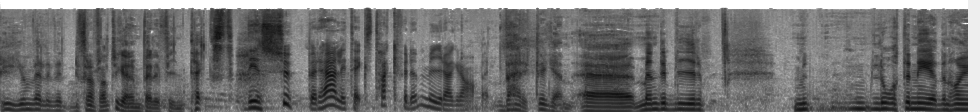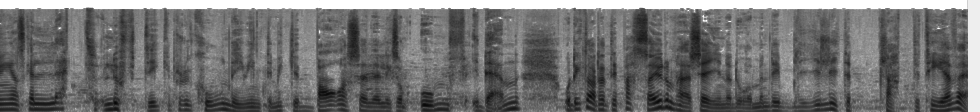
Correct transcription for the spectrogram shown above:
det är ju en väldigt, framförallt tycker jag en väldigt fin text. Det är en superhärlig text. Tack för den Myra Granberg. Verkligen. Eh, men det blir... Låten är, den har ju en ganska lätt, luftig produktion. Det är ju inte mycket bas eller liksom umf i den. Och det är klart att det passar ju de här tjejerna då men det blir lite platt i TV.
